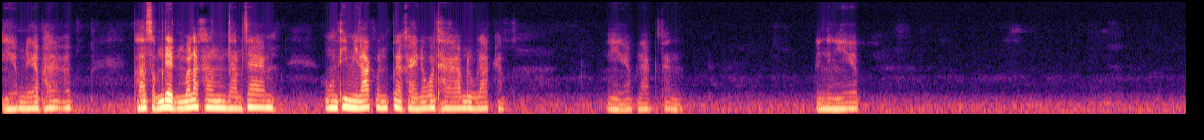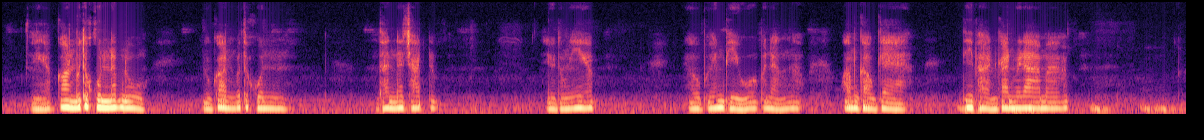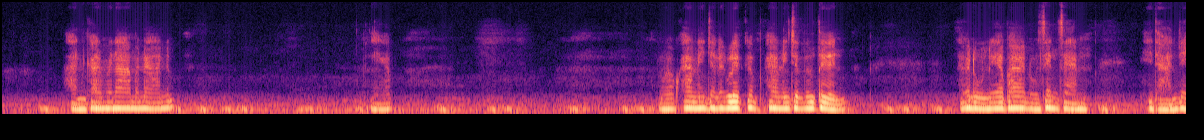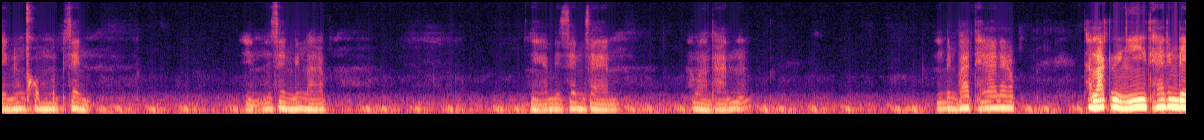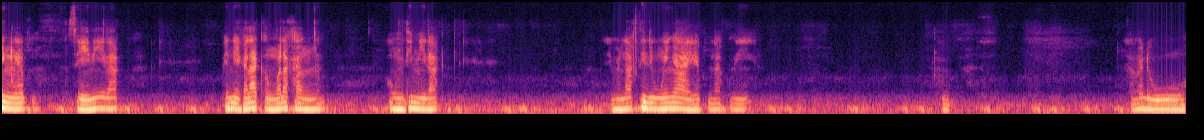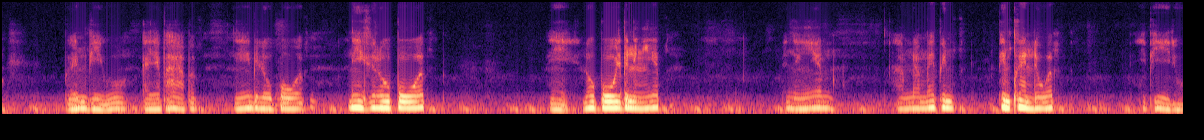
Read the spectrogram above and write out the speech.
นี่ครับเนื้อพระครับพระสมเด็จวัดระฆังพิมพ์ฐานแซมองค์ที่มีรักษณ์เหมือนเปลือกไข่นกกระทาครับดูรักษณ์ครับ นี่ครับรักท่าน เป็นอย่างนี้ครับ นี่ครับก้อนพุทธคุณครับดู ดูก้อนพุทธคุณ ท่านชัดครับ อยู่ตรงนี้ครับเอาพื้นผิวผนังครับความเก่าแก่ที่ผ่านการเวลามาครับ ผ่านการเวลามานานครับนี่ครับ ครับข้างนี้จะลึกๆครับข้างนี้จะตื่นๆแล้วก็ดูเนื้อผ้าดูเส้นแซมที่ฐานจะเห็นคมๆเส้น เห็นเส้นขึ้นมาครับนี่ครับเป็นเส้นแซมระหว่างฐานนะนี่เป็นผ้าแท้นะครับ ถ้ารักอย่างนี้แท้เด้งๆนะครับ สีนี้รัก เป็นเอกลักษณ์ของวัดระฆังครับองค์ที่มีรัก เป็นรักที่ดูง่ายๆครับรักนี้แล้วก็ดูพื้นผิวกายภาพครับนี่เป็นโลโปครับนี่คือโลโปครับนี่โลโปจะเป็นอย่างนี้ครับเป็นอย่างนี้ครับทำนำให้เพื่อนเพื่อนเพื่อนๆดูครับให้พี่ดู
